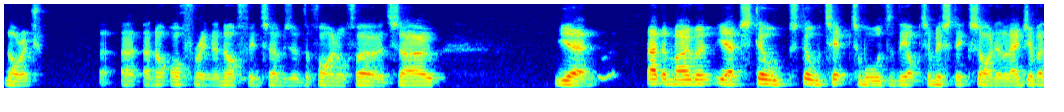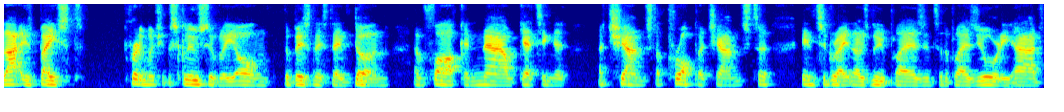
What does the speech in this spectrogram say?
Norwich are, are not offering enough in terms of the final third. So, yeah, at the moment, yeah, still still tip towards the optimistic side of the ledger, but that is based pretty much exclusively on the business they've done, and Farke now getting a, a chance, a proper chance to integrate those new players into the players he already had,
